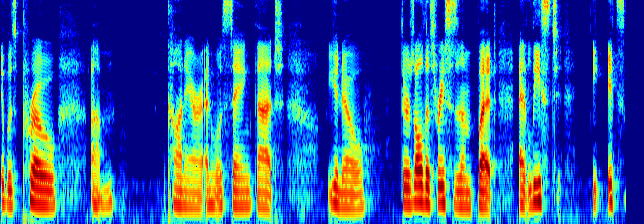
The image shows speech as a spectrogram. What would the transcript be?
it was pro um, Con Air and was saying that, you know, there's all this racism, but at least it's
